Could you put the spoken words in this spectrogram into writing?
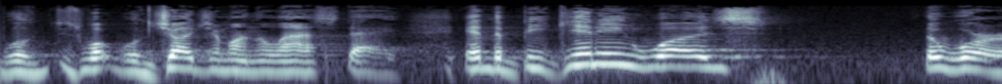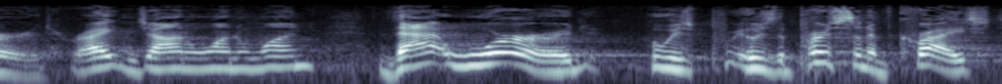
will, is what will judge him on the last day. In the beginning was the Word, right? In John 1 1. That Word, who is, who is the person of Christ,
